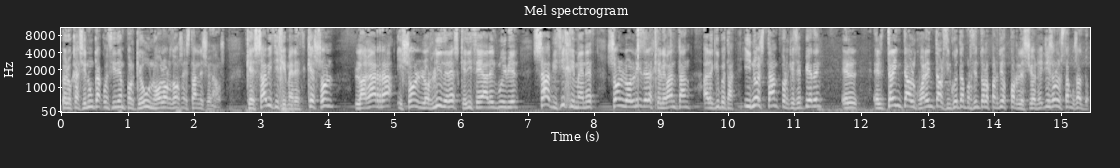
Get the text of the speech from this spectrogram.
pero casi nunca coinciden porque uno o los dos están lesionados. Que es Savic y Jiménez, que son la garra y son los líderes, que dice Alex muy bien, Savic y Jiménez son los líderes que levantan al equipo y no están porque se pierden el, el 30 o el 40 o el 50% de los partidos por lesiones. Y eso lo están usando.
